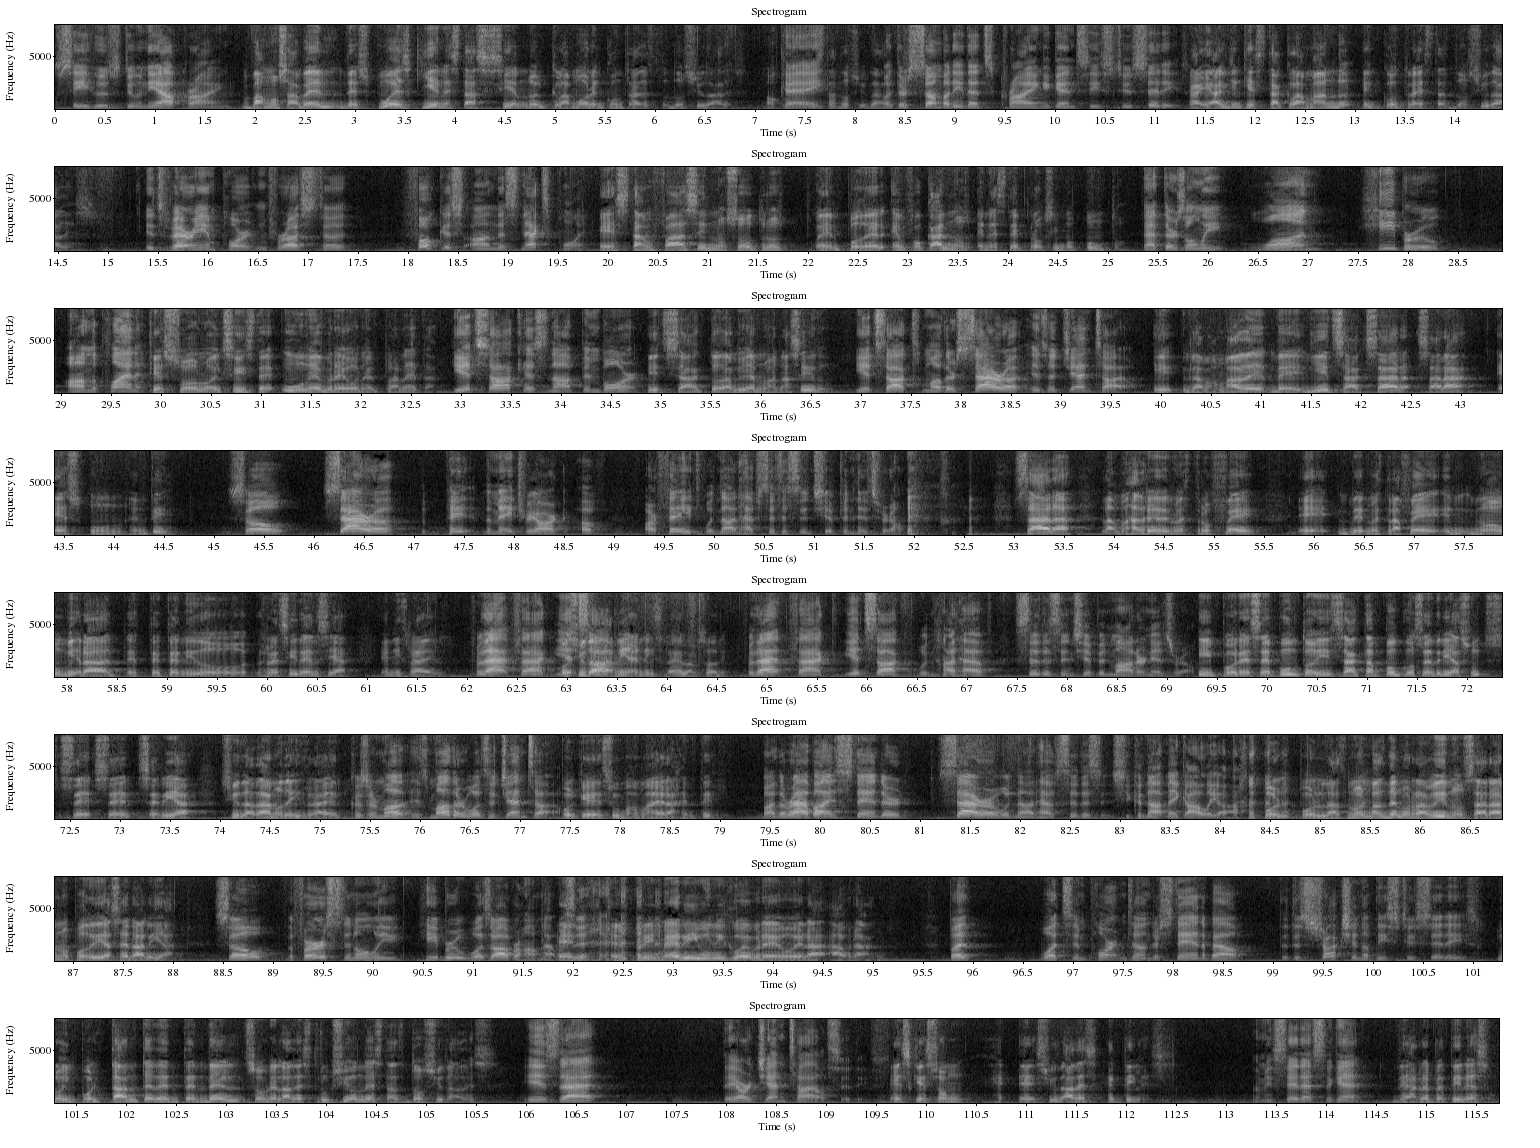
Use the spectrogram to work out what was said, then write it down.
see who's doing the outcrying. Vamos a ver después quién está haciendo el clamor en contra de estas dos ciudades. Okay? Estas dos ciudades. But there's somebody that's crying against these two cities. Hay alguien que está clamando en contra de estas dos ciudades. It's very important for us to focus on this next point. Es tan fácil nosotros el poder enfocarnos en este próximo punto, that there's only one Hebrew on the planet. que solo existe un hebreo en el planeta. Yitzhak has not been born. Isaac todavía no ha nacido. Yitzhak's mother Sarah is a Gentile. Y la mamá de, de Yitzhak, Sara, Sara, es un gentil. So Sarah, the, pa- the matriarch of our faith, would not have citizenship in Israel. Sara, la madre de nuestra fe, eh, de nuestra fe, eh, no hubiera este, tenido residencia en Israel. For that fact, O Yitzhak, ciudadanía en Israel, I'm sorry. for that fact, Yitzhak would not have citizenship in modern Israel. Y por ese punto Isaac tampoco sería, su- se- se- sería ciudadano de Israel, Because mo- his mother was a Gentile. porque su mamá era gentil. By the rabbi's standard, Sarah would not have citizen. She could not make aliyah. Por, por las normas de los rabinos, Sara no podía ser alía. so the first and only Hebrew was Abraham. That was El, it. el primer y único hebreo era Abraham. but what's important to understand about the destruction of these two cities Lo importante de entender sobre la destrucción de estas dos ciudades is that they are Gentile cities. es que son eh, ciudades gentiles. Let me say this again. Deja repetir eso.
